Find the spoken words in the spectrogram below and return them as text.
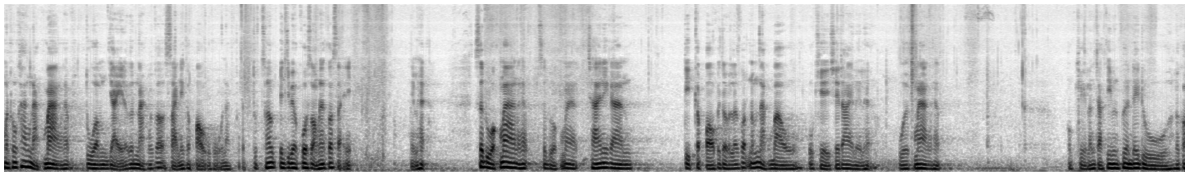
มันค่อนข้างหนักมากครับ ตัวมันใหญ่แล้วก็หนักแล้วก็ใส่ในกระเป๋า โอ้โหหนักถ้าเป็น JBL Go 2นะก็ใส่นี่เห็นไหมฮะ สะดวกมากนะครับ สะดวกมากใช้ในการติดกระเป๋าไปตลอดแล้วก็น้ำหนักเบา โอเคใช้ได้เลยนะเวิร์กมากนะครับ โอเค หลังจากที่เพื่อนๆได้ดู แล้วก็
